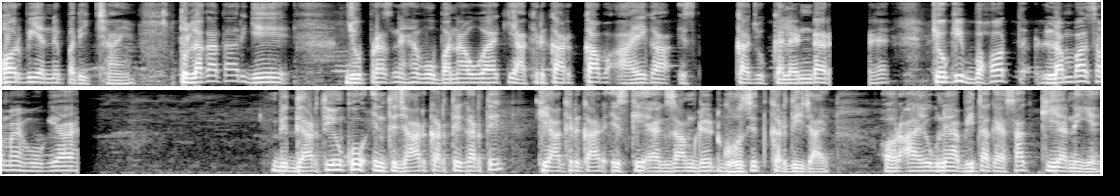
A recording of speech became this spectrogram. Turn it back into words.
और भी अन्य परीक्षाएँ। तो लगातार लगातार ये जो प्रश्न है वो बना हुआ है कि आखिरकार कब आएगा इसका जो कैलेंडर है, क्योंकि बहुत लंबा समय हो गया है। विद्यार्थियों को इंतज़ार करते करते कि आखिरकार इसकी एग्ज़ाम डेट घोषित कर दी जाए, और आयोग ने अभी तक ऐसा किया नहीं है।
